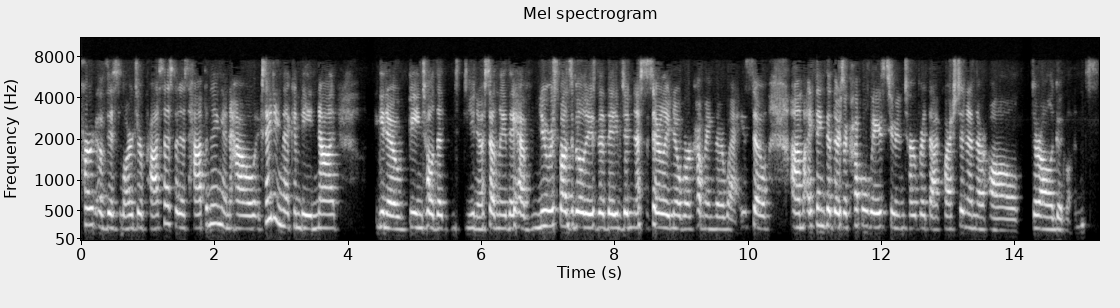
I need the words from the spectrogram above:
part of this larger process that is happening and how exciting that can be, not you know, being told that, you know, suddenly they have new responsibilities that they didn't necessarily know were coming their way. So um, I think that there's a couple ways to interpret that question and they're all, they're all good ones.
